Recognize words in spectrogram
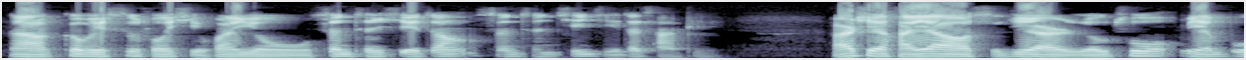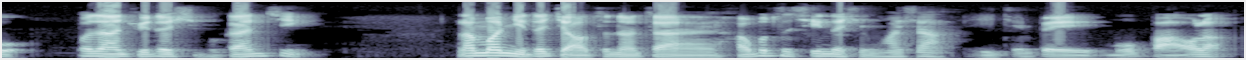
那各位是否喜欢用深层卸妆、深层清洁的产品，而且还要使劲揉搓面部，不然觉得洗不干净？那么你的角质呢，在毫不知情的情况下已经被磨薄了，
